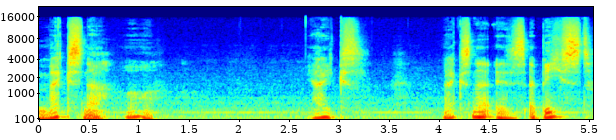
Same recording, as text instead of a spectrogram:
Maexxna. Oh, yikes. Maexxna is a beast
